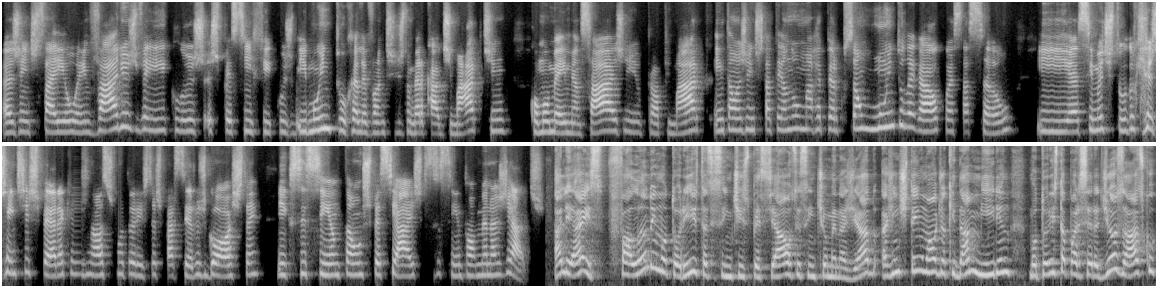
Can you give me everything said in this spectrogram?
a gente saiu em vários veículos específicos e muito relevantes do mercado de marketing como o Meio Mensagem e o próprio Marca. Então, a gente está tendo uma repercussão muito legal com essa ação e, acima de tudo, o que a gente espera é que os nossos motoristas parceiros gostem e que se sintam especiais, que se sintam homenageados. Aliás, falando em motorista se sentir especial, se sentir homenageado, a gente tem um áudio aqui da Miriam, motorista parceira de Osasco,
